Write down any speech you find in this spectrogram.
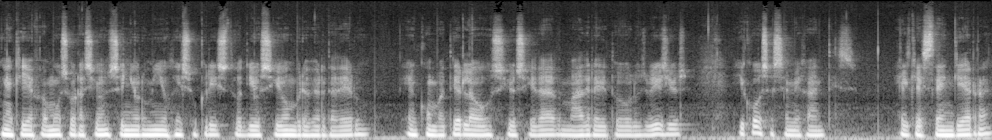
en aquella famosa oración, Señor mío Jesucristo, Dios y hombre verdadero, en combatir la ociosidad, madre de todos los vicios, y cosas semejantes. El que está en guerra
